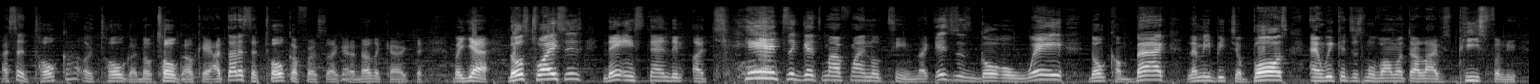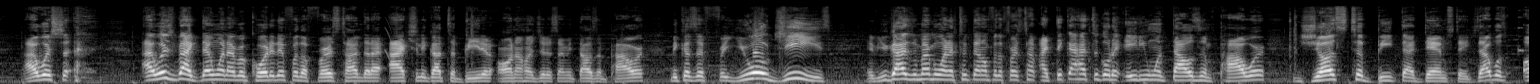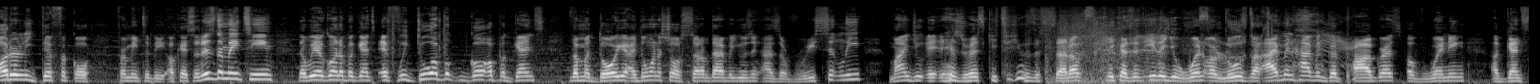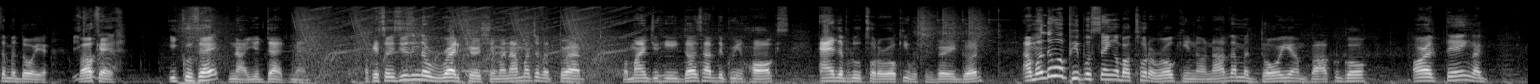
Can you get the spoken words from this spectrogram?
I said Toka or Toga? No, Toga. Okay, I thought I said Toka for a second, another character. But yeah, those twices, they ain't standing a chance against my final team. Like, it's just go away, don't come back, let me beat your balls, and we can just move on with our lives peacefully. I wish... I wish back then when I recorded it for the first time that I actually got to beat it on 170,000 power. Because if for you OGs, if you guys remember when I took that on for the first time, I think I had to go to 81,000 power just to beat that damn stage. That was utterly difficult for me to beat. Okay, so this is the main team that we are going up against. If we do up, go up against the Midoriya, I do want to show a setup that I've been using as of recently. Mind you, it is risky to use the setup because it's either you win or lose, but I've been having good progress of winning against the Midoriya. Okay, Ikuze? Nah, you're dead, man. Okay, so he's using the red Kirishima, not much of a threat. But mind you, he does have the green Hawks and the blue Todoroki, which is very good. I wonder what people saying about Todoroki now. Now that Midoriya and Bakugo are a thing, like,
